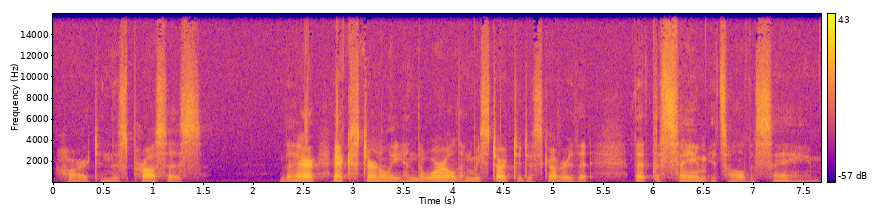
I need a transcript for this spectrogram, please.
heart, in this process, there externally in the world, and we start to discover that that the same, it's all the same.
